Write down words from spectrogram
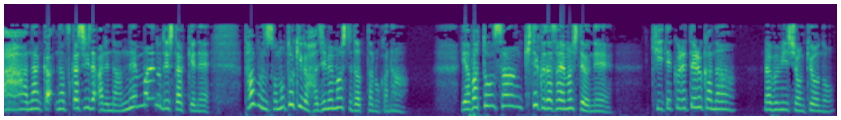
あー、なんか懐かしいな。あれ何年前のでしたっけね。多分その時が初めましてだったのかな。ヤバトンさん来てくださいましたよね。聞いてくれてるかなラブミッション今日の。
